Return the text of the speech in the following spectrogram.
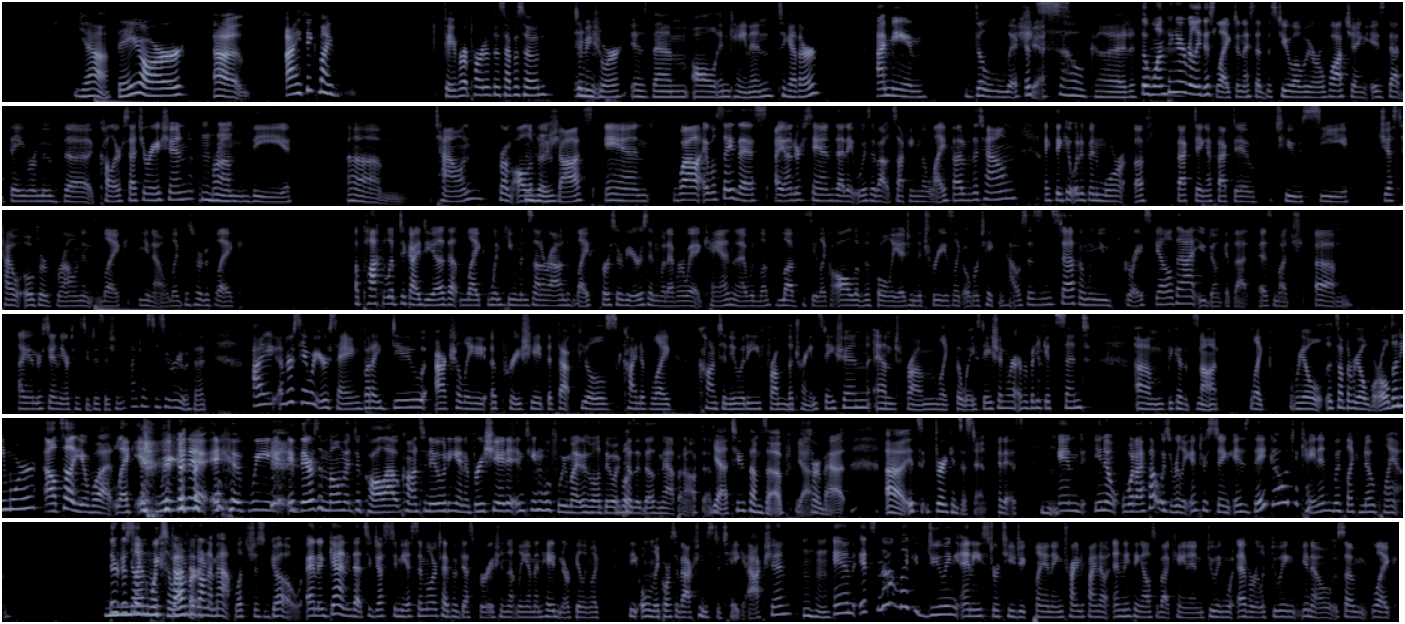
Yeah, they are. Uh, I think my favorite part of this episode, to be Mhm. sure, is them all in Canaan together. I mean, delicious. It's so good. The one thing I really disliked, and I said this to you while we were watching, is that they removed the color saturation Mhm. from the um, town from all of those Mhm. shots. And while I will say this, I understand that it was about sucking the life out of the town. I think it would have been more affecting, effective to see just how overgrown and like you know, like the sort of like apocalyptic idea that like when humans not around life perseveres in whatever way it can and i would love love to see like all of the foliage and the trees like overtaking houses and stuff and when you grayscale that you don't get that as much um i understand the artistic decision. I just disagree with it. I understand what you're saying, but I do actually appreciate that that feels kind of like continuity from the train station and from like the way station where everybody gets sent um, because it's not like real it's not the real world anymore i'll tell you what like if we're gonna if we if there's a moment to call out continuity and appreciate it in teen wolf we might as well do it because it doesn't happen often yeah two thumbs up Yeah. for that uh, it's very consistent It is. Mhm. And you know what I thought was really interesting is they go to Canaan with like no plan. They're just None like we found it on a map. Let's just go. And again, that suggests to me a similar type of desperation that Liam and Hayden are feeling like the only course of action is to take action. Mhm. And it's not like doing any strategic planning, trying to find out anything else about Canaan, doing whatever, like doing, you know, some like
